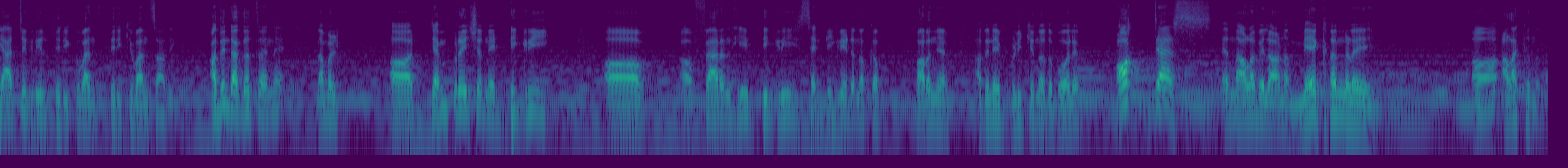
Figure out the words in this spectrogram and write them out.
കാറ്റഗറിയിൽ തിരിക്കുവാൻ തിരിക്കുവാൻ സാധിക്കും. അതിന്റെ അകത്ത് തന്നെ നമ്മൾ ടെമ്പറേച്ചറിനെ ഡിഗ്രി ഫാരൻ ഹീറ്റ് ഡിഗ്രി സെന്റിഗ്രേഡ് എന്നൊക്കെ പറഞ്ഞ് അതിനെ വിളിക്കുന്നത് പോലെ ഓക്ടാസ് എന്ന അളവിലാണ് മേഘങ്ങളെ അളക്കുന്നത്.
